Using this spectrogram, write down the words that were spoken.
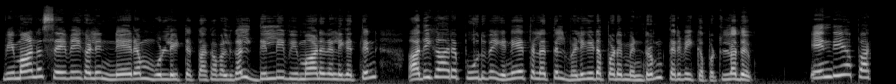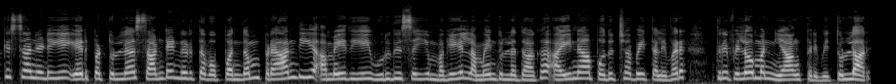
விமான சேவைகளின் நேரம் உள்ளிட்ட தகவல்கள் தில்லி விமான நிலையத்தின் அதிகாரப்பூர்வ இணையதளத்தில் வெளியிடப்படும் என்றும் தெரிவிக்கப்பட்டுள்ளது. இந்தியா பாகிஸ்தான் இடையே ஏற்பட்டுள்ள சண்டை நிறுத்த ஒப்பந்தம் பிராந்திய அமைதியை உறுதி செய்யும் வகையில் அமைந்துள்ளதாக ஐநா பொதுச்சபை தலைவர் திரு. பிலோமன் யாங் தெரிவித்துள்ளார்.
